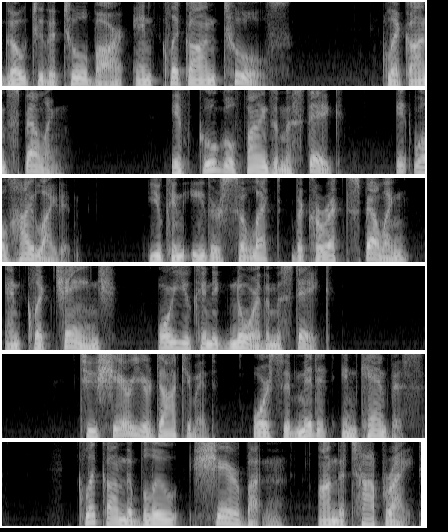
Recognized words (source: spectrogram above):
Go to the toolbar and click on Tools. Click on Spelling. If Google finds a mistake, it will highlight it. You can either select the correct spelling and click Change, or you can ignore the mistake. To share your document or submit it in Canvas, click on the blue Share button on the top right.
